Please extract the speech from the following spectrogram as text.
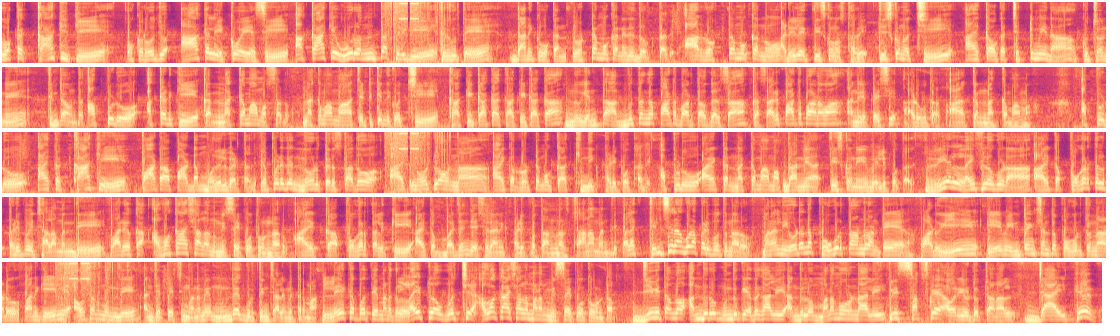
ఒక కాకికి ఒకరోజు ఆకలి ఎక్కువ వేసి ఆ కాకి ఊరంతా తిరిగి తిరిగితే దానికి ఒక రొట్టె ముక్క అనేది దొరుకుతుంది. ఆ రొట్టె ముక్కను అడవిలోకి తీసుకొని వస్తుంది. తీసుకొని వచ్చి ఆ యొక్క ఒక చెట్టు మీద కూర్చొని తింటా ఉంటది. అప్పుడు అక్కడికి ఒక నక్కమామ వస్తాడు. నక్కమామ చెట్టు కిందికి వచ్చి కాకి కాక కాకి కాక నువ్వు ఎంత అద్భుతంగా పాట పాడతావు తెలుసా? ఒకసారి పాట పాడవా? అని చెప్పేసి అడుగుతాడు ఆ యొక్క నక్కమామ. అప్పుడు ఆ యొక్క కాకి పాట పాడడం మొదలు పెడుతుంది. ఎప్పుడైతే నోరు తెరుస్తుందో ఆ యొక్క నోట్లో ఉన్న ఆ యొక్క రొట్టె ముక్క కిందికి పడిపోతుంది. అప్పుడు ఆ యొక్క నక్కమామ దాన్ని తీసుకొని వెళ్ళిపోతుంది. రియల్ లైఫ్లో కూడా ఆ యొక్క పొగడతలు పడిపోయి చాలా మంది వారి యొక్క అవకాశాలను మిస్ అయిపోతూ ఉన్నారు. ఆ యొక్క పొగడతలకి ఆ యొక్క భజన చేసేదానికి పడిపోతా ఉన్నారు చాలా మంది వాళ్ళకి తెలిసినా కూడా పడిపోతున్నారు. మనల్ని ఎవడన్నా పొగుడుతాండ్రు అంటే వాడు ఏ ఏమి ఇంటెన్షన్తో పొగుడుతున్నాడు? వానికి ఏమి అవసరం ఉంది? అని చెప్పేసి మనమే ముందే గుర్తించాలి మిత్రమా. లేకపోతే మనకు లైఫ్లో వచ్చే అవకాశాలను మనం మిస్ అయిపోతూ ఉంటాం. జీవితంలో అందరూ ముందుకు ఎదగాలి అందులో మనము ఉండాలి. Please subscribe our YouTube channel Jai Hind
